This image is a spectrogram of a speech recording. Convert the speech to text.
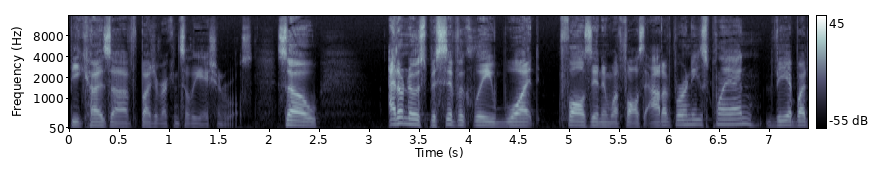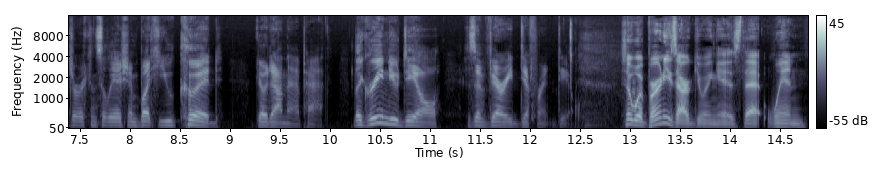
because of budget reconciliation rules. So I don't know specifically what falls in and what falls out of Bernie's plan via budget reconciliation, but you could go down that path. The Green New Deal is a very different deal. So what Bernie's arguing is that when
